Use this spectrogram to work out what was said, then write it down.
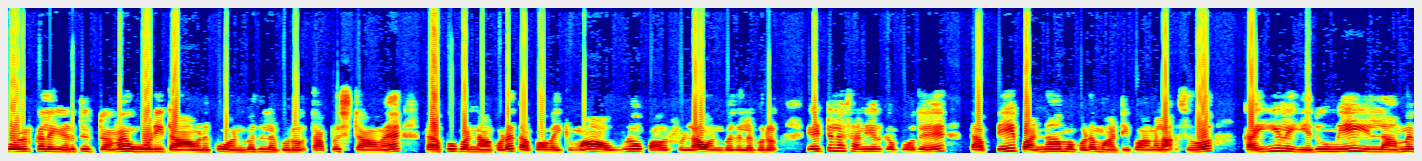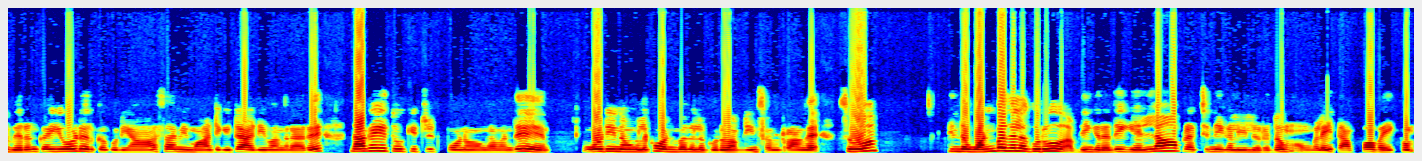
பொருட்களை எடுத்துக்கிட்டவன் ஓடிட்டான். அவனுக்கு ஒன்பதுல குரு. தப்பிச்சிட்டான் அவன். தப்பு பண்ணா கூட தப்ப வைக்குமா? அவ்வளோ பவர்ஃபுல்லா ஒன்பதுல குரு. எட்டுல சனி இருக்க போது தப்பே பண்ணாம கூட மாட்டிப்பாங்களாம். ஸோ கையில எதுவுமே இல்லாம வெறும் கையோடு இருக்கக்கூடிய ஆசாமி மாட்டிக்கிட்டு அடி வாங்குறாரு. நகையை தூக்கிட்டு போனவங்க வந்து ஓடினவங்களுக்கு ஒன்பதுல குரு அப்படின்னு சொல்றாங்க. ஸோ இந்த ஒன்பதுல குரு அப்படிங்கிறது எல்லா பிரச்சனைகளிலிருந்தும் உங்களை தப்ப வைக்கும்.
